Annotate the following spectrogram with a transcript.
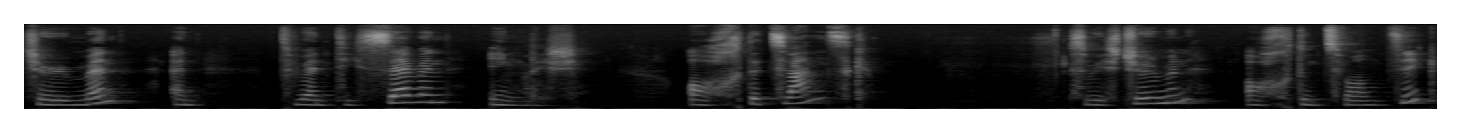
German and 27 English. 28 Swiss German, 28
